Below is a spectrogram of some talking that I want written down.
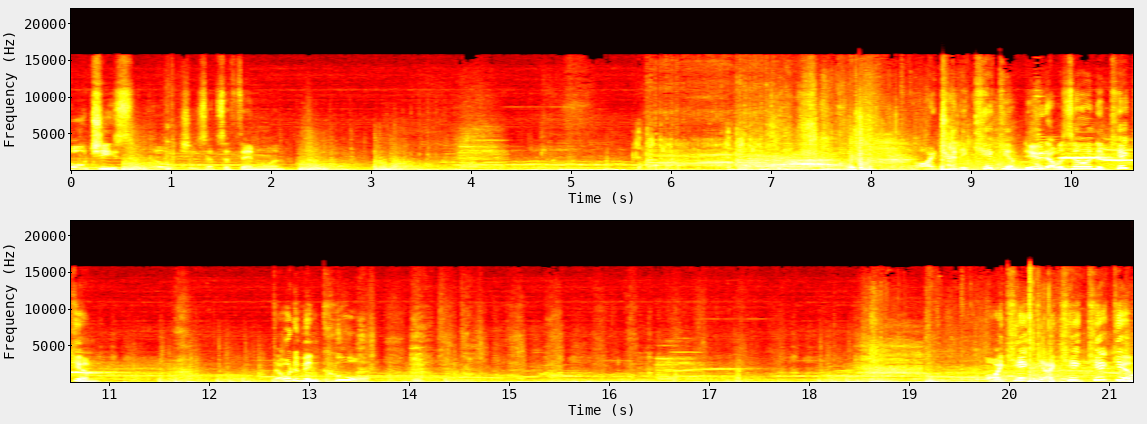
Oh, jeez. Oh, jeez, that's a thin one. To kick him, dude. I was going to kick him. That would have been cool. Oh, I can't. I can't kick him.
